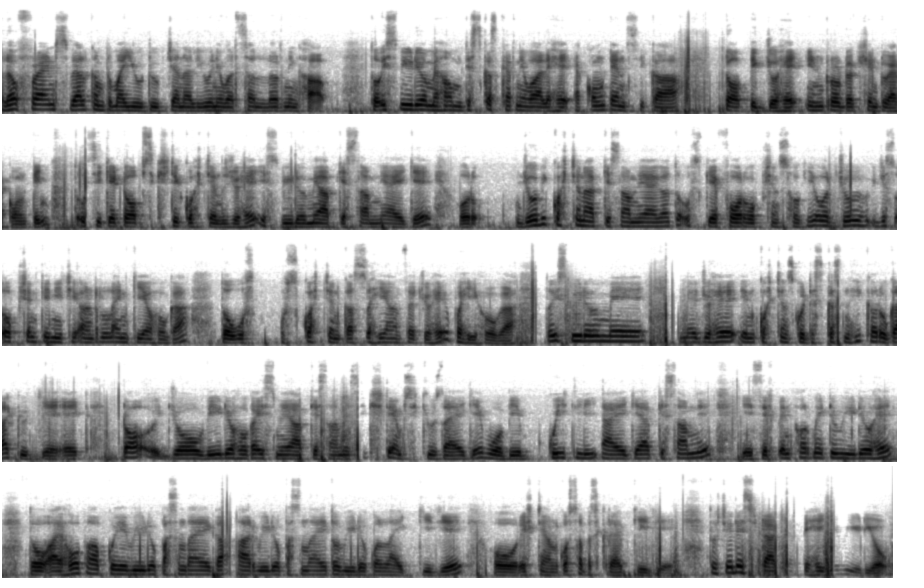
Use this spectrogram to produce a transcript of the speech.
Hello friends welcome to my YouTube channel universal learning hub तो इस video में हम डिस्कस करने वाले हैं अकाउंटेंसी का टॉपिक जो है इंट्रोडक्शन टू अकाउंटिंग तो उसी के टॉप सिक्सटी क्वेश्चन जो है इस वीडियो में आपके सामने आएँगे और जो भी क्वेश्चन आपके सामने आएगा तो उसके फोर ऑप्शंस होगी और जो जिस ऑप्शन के नीचे अंडरलाइन किया होगा तो उस उस क्वेश्चन का सही आंसर जो है वही होगा। तो इस वीडियो में मैं जो है इन क्वेश्चंस को डिस्कस नहीं करूँगा क्योंकि एक तो जो वीडियो होगा, इसमें आपके सामने सिक्सटी एम सी आएँगे, वो भी क्विकली आएँगे आपके सामने। ये सिर्फ़ इन्फॉर्मेटिव वीडियो है तो आई होप आपको ये वीडियो पसंद आएगा। और वीडियो पसंद आए तो वीडियो को लाइक कीजिए और इस चैनल को सब्सक्राइब कीजिए। तो चलिए स्टार्ट करते हैं ये वीडियो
